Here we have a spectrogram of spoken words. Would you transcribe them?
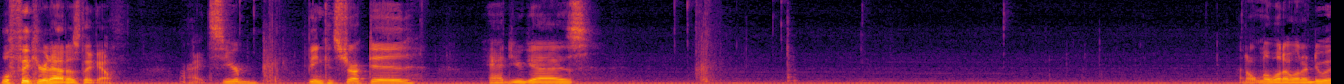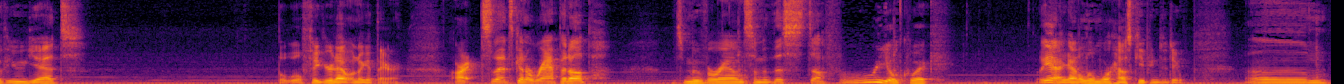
We'll figure it out as they go. Alright, so you're being constructed. Add you guys. I don't know what I want to do with you yet but we'll figure it out when we get there. Alright, so that's going to wrap it up. Let's move around some of this stuff real quick. Oh yeah, I got a little more housekeeping to do. Um,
